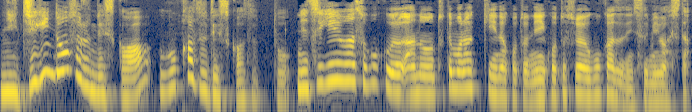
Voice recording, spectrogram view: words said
日銀どうするんですか？動かずですか？ずっと。日銀はすごくあのとてもラッキーなことに今年は動かずに済みました。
